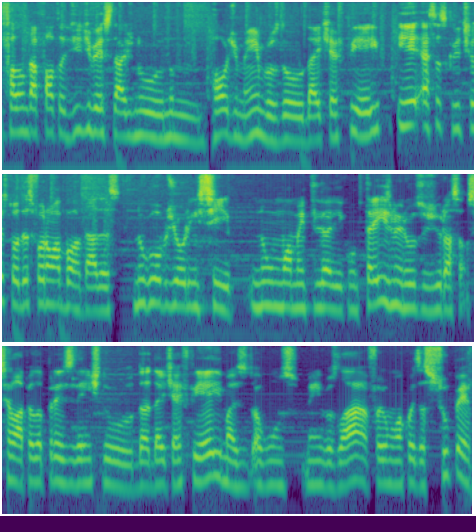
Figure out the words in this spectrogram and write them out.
falando da falta de diversidade no, no hall de membros do, da HFPA, e essas críticas todas foram abordadas no Globo de Ouro em si, num momento ali com 3 minutos de duração, sei lá, pela presidente do, da, da HFPA, mas alguns membros lá, foi uma coisa super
